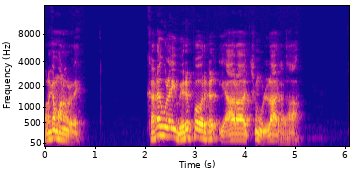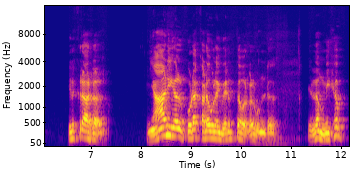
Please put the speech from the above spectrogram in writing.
வணக்கம் மாணவர்களே. கடவுளை வெறுப்பவர்கள் யாராச்சும் உள்ளார்களா? இருக்கிறார்கள். ஞானிகள் கூட கடவுளை வெறுத்தவர்கள் உண்டு. எல்லாம் மிக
